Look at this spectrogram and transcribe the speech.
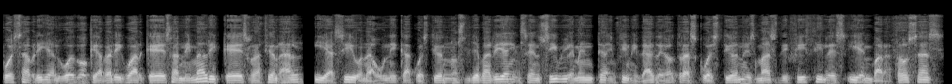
pues habría luego que averiguar qué es animal y qué es racional, y así una única cuestión nos llevaría insensiblemente a infinidad de otras cuestiones más difíciles y embarazosas,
